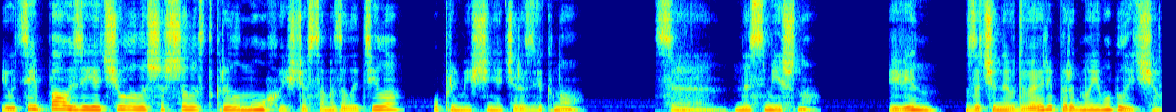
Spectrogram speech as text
і у цій паузі я чула лише шелест крил мухи, що саме залетіла у приміщення через вікно. Це не смішно. І він зачинив двері перед моїм обличчям.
